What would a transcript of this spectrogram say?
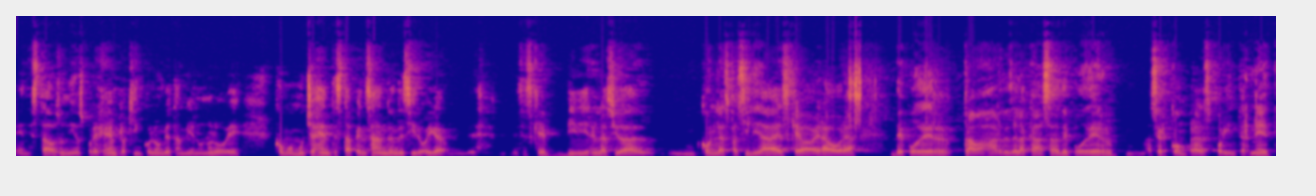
en, Estados Unidos, por ejemplo, aquí en Colombia también uno lo ve como mucha gente está pensando en decir, oiga, es que vivir en la ciudad con las facilidades que va a haber ahora de poder trabajar desde la casa, de poder hacer compras por internet,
